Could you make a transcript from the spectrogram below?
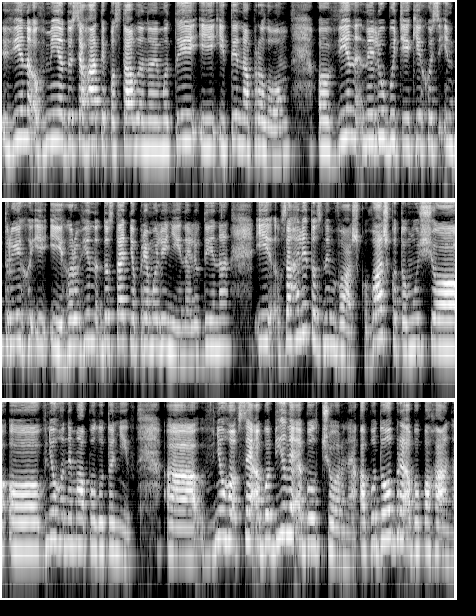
він вміє досягати поставленої мети і йти на пролом. Е, Він не любить якихось інтриг і ігор. Він достатньо прямолінійна людина. І взагалі-то з ним важко. Важко, тому що в нього нема полутонів. В нього все або біле, або чорне, або добре, або погано.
